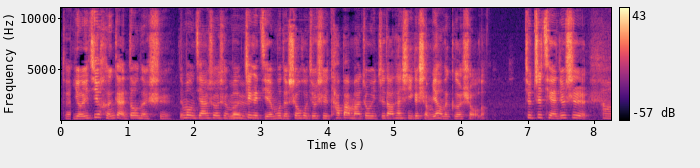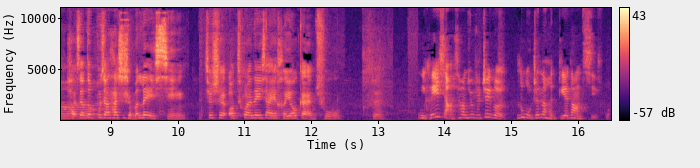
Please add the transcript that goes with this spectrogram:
对，有一句很感动的是，孟佳说什么？这个节目的收获就是他爸妈终于知道他是一个什么样的歌手了。就之前就是好像都不知道他是什么类型，就是哦，突然那一下也很有感触。对。你可以想象，就是这个路真的很跌宕起伏。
